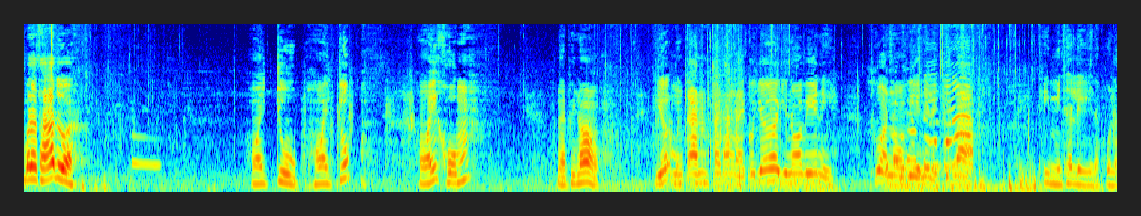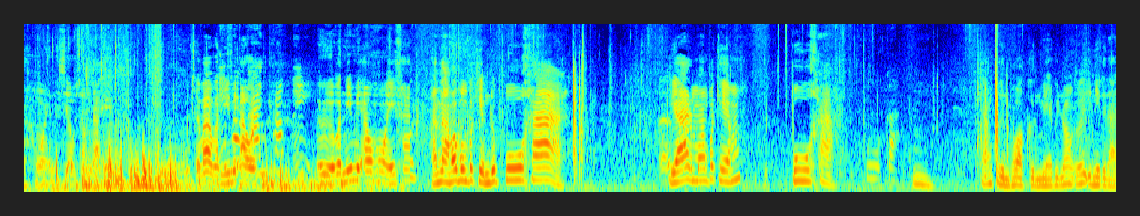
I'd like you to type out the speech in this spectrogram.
มาราทาดูหอยจูบหอยจุบหอยขมนะพี่น้อง เยอะเหมือนกันไปทางไหนก็เยอะอยู่นอร์เวย์นี่ ทั่วนอร์เวย์นี่แหละคิดว่า ที่มีทะเลนะคุณนะหอยนะเสียวสับไดแต่ว่าวันนี้ไม่เอา เออ วันนี้ไม่เอาหอยค่ะหันหน้ามาเบงปลาเข็มดูปูค่ะยามองปลาเข็ม ปูค่ะ Boka. อืมย้ำคืนพ่อคืนแม่พี่น้องเอ้ยอันนี้ก็ได้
